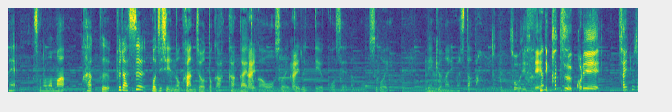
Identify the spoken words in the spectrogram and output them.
ね、そのまま書くプラスご自身の感情とか考えとかを添えてるっていう構成がもうすごい勉強になりました。そうですね。で、かつ、これ、斉藤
